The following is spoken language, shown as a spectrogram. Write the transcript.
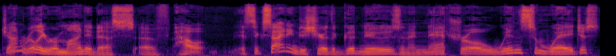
John really reminded us of how it's exciting to share the good news in a natural, winsome way, just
